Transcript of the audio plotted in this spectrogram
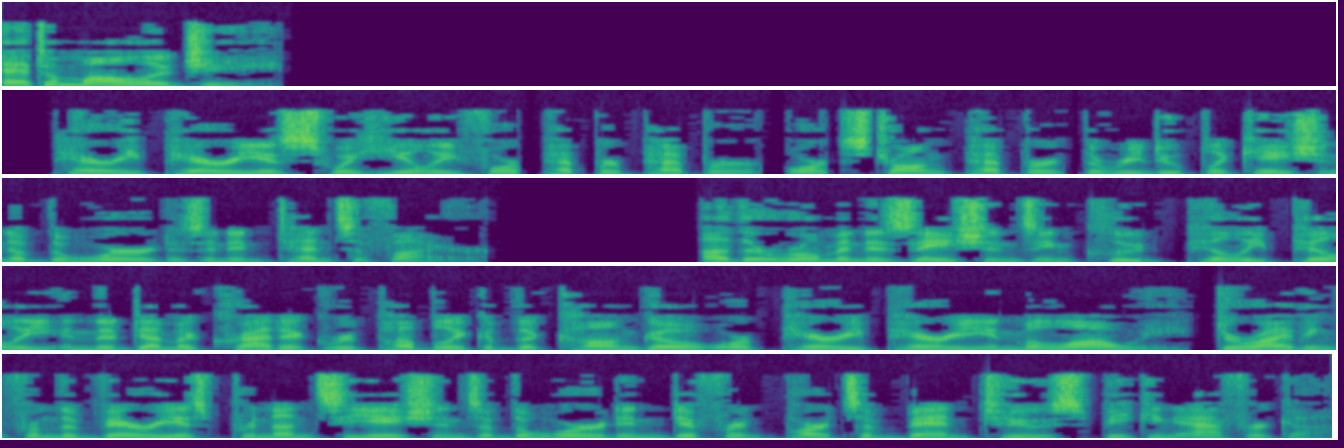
Etymology Peri peri is Swahili for pepper pepper, or strong pepper the reduplication of the word as an intensifier. Other romanizations include pili pili in the Democratic Republic of the Congo or peri peri in Malawi, deriving from the various pronunciations of the word in different parts of Bantu-speaking Africa.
